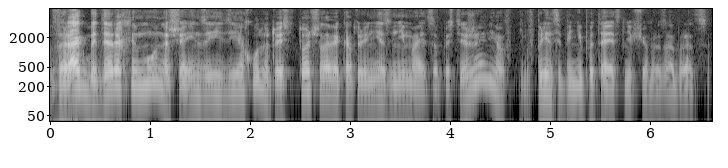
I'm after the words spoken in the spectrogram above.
Враг бедерах иммуна шейн за идея худа. То есть тот человек, который не занимается постижением, в принципе не пытается ни в чем разобраться,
